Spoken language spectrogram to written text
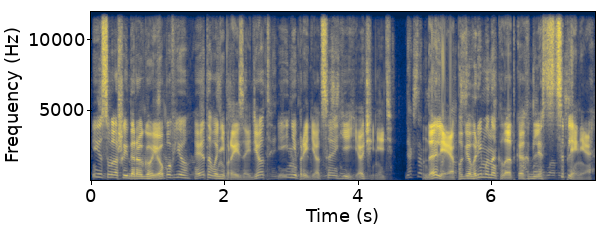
И с вашей дорогой обувью этого не произойдет и не придется ее чинить. Далее поговорим о накладках для сцепления.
